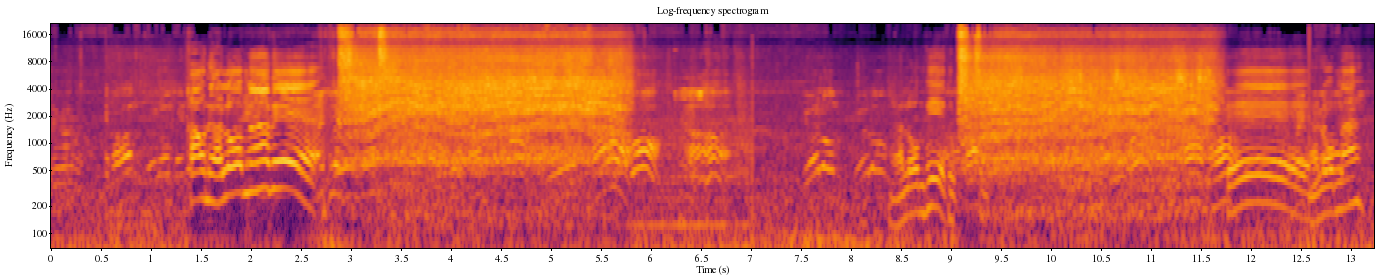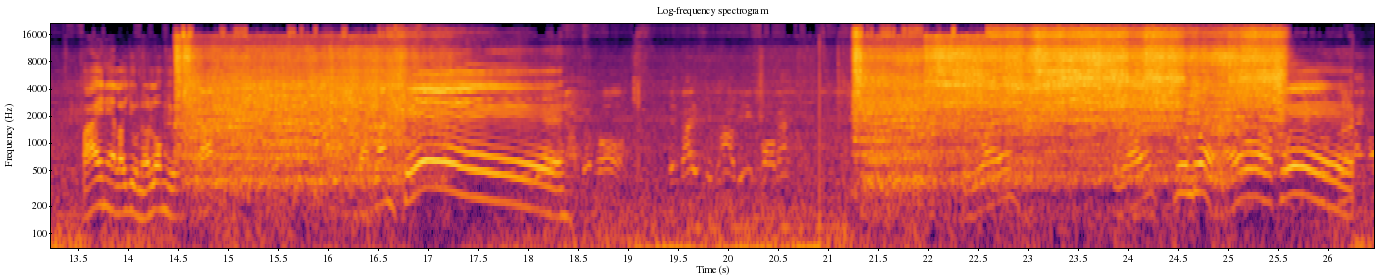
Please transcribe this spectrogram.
นะครับพร้อมเดี๋ยวลงไปเข้าเหนือลมนะพี่ก็อ่าเหนือลมเหนือลมเหนือลมพี่ถูกต้องโอเคเหนือลมนะ ไปเนี่ยเราอยู่เหนือลมอยู่จับจับมันโอเคขับแล้วพอเห็นไหมสิบห้าวิพอไหม สวยสวยนู่นด้วยโอเคไปพร้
